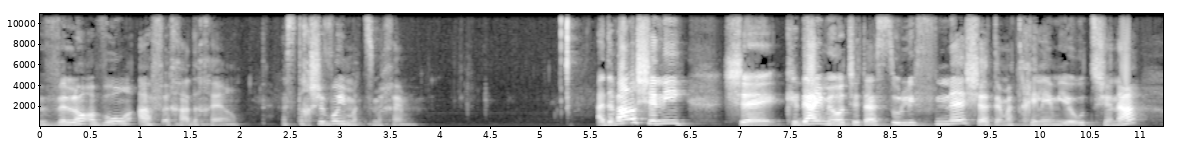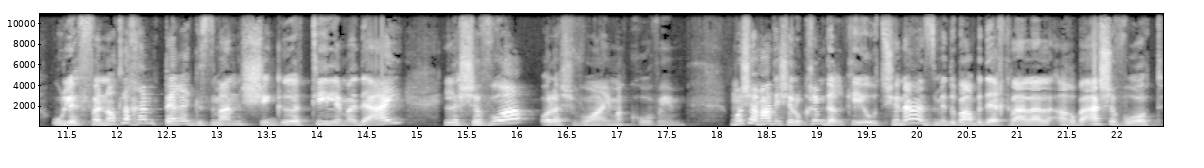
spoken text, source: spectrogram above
ולא עבור אף אחד אחר. אז תחשבו עם עצמכם. הדבר השני שכדאי מאוד שתעשו לפני שאתם מתחילים ייעוץ שינה, הוא לפנות לכם פרק זמן שגרתי למדי לשבוע או לשבועיים הקרובים. כמו שאמרתי שלוקחים דרכי ייעוץ שינה, אז מדובר בדרך כלל על ארבעה שבועות,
